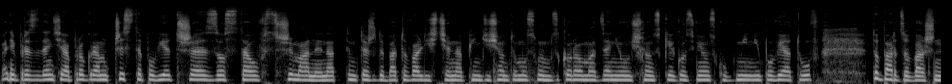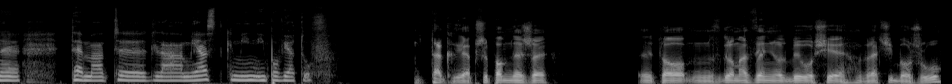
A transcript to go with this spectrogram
Panie prezydencie, a program Czyste Powietrze został wstrzymany. Nad tym też debatowaliście na 58. Zgromadzeniu Śląskiego Związku Gmin i Powiatów. To bardzo ważny temat dla miast, gmin i powiatów. Tak, ja przypomnę, że y, to mm, zgromadzenie odbyło się w Raciborzu.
